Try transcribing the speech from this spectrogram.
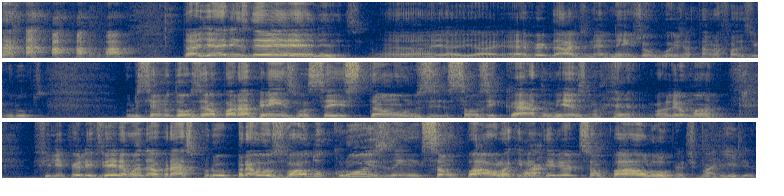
Tajeres deles. Ai, ai, ai. É verdade, né? Nem jogou e já está na fase de grupos. O Luciano Donzel, parabéns. Vocês estão, são zicados mesmo. Valeu, mano. Felipe Oliveira, manda abraço para Oswaldo Cruz, em São Paulo, Opa. aqui no interior de São Paulo. Perto de Marília.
